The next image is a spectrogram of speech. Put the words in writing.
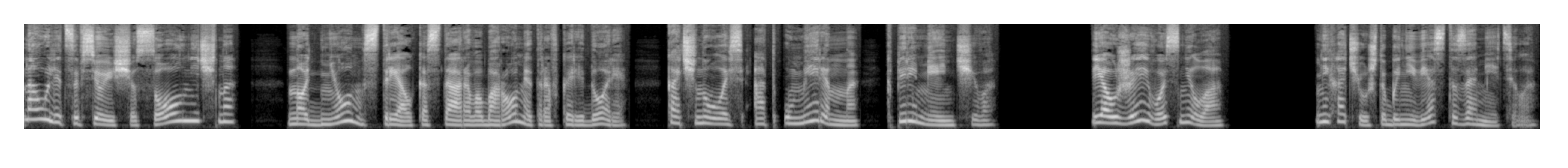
На улице все еще солнечно, но днем стрелка старого барометра в коридоре качнулась от умеренно к переменчиво. Я уже его сняла. Не хочу, чтобы невеста заметила.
